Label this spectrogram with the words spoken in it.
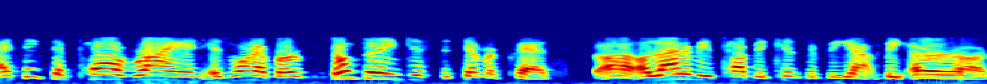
I think that Paul Ryan is one of our. Don't blame just the Democrats. Uh, a lot of Republicans are beyond, be, are uh,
